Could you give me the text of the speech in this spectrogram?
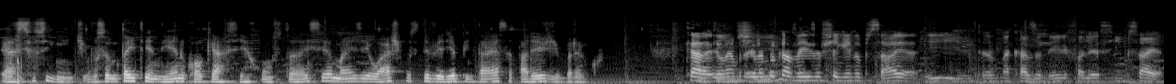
é assim o seguinte, você não tá entendendo qual que é a circunstância, mas eu acho que você deveria pintar essa parede de branco. Cara, eu lembro, eu lembro que uma vez eu cheguei no Psya e na casa dele e falei assim, Psya,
